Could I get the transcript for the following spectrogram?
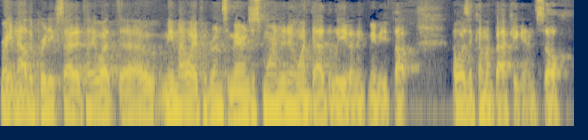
right now they're pretty excited. I tell you what, uh, me and my wife had run some errands this morning. They didn't want dad to leave. I think maybe he thought I wasn't coming back again. So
